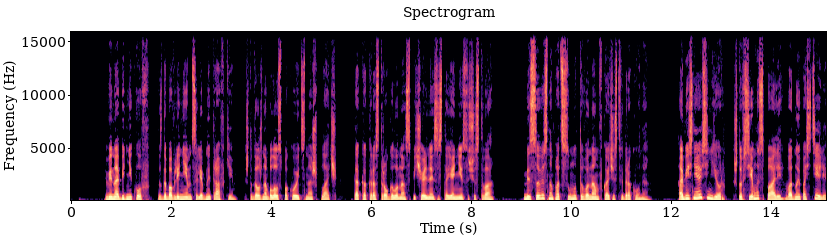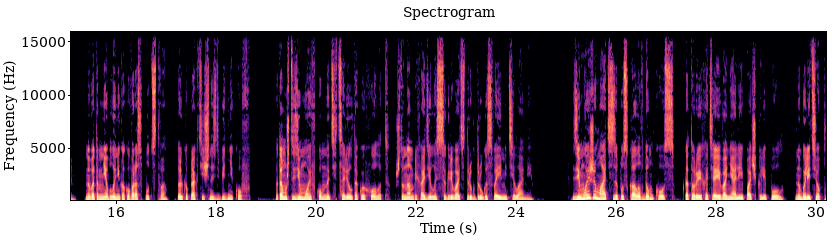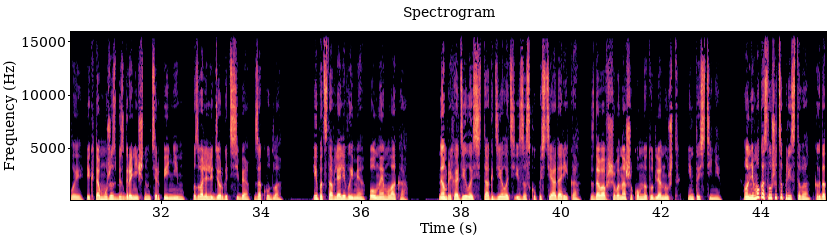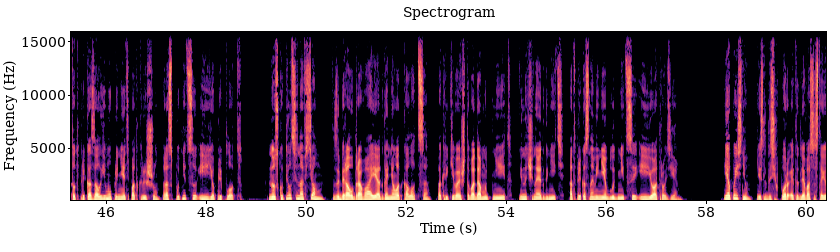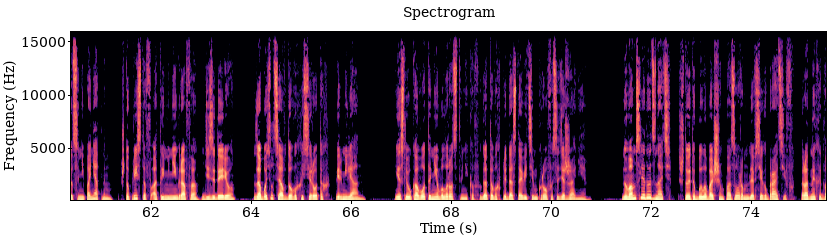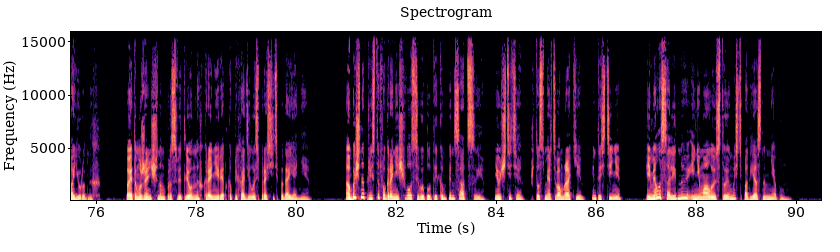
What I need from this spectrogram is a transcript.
Вина бедняков с добавлением целебной травки, что должна была успокоить наш плач, так как растрогало нас печальное состояние существа, бессовестно подсунутого нам в качестве дракона. Объясняю, сеньор, что все мы спали в одной постели, но в этом не было никакого распутства, только практичность бедняков потому что зимой в комнате царил такой холод, что нам приходилось согревать друг друга своими телами. Зимой же мать запускала в дом коз, которые хотя и воняли и пачкали пол, но были теплые и к тому же с безграничным терпением позволяли дергать себя за кудло. И подставляли в имя полное молока. Нам приходилось так делать из-за скупости Адарика, сдававшего нашу комнату для нужд интестини. Он не мог ослушаться пристава, когда тот приказал ему принять под крышу распутницу и ее приплод, но скупился на всем, забирал дрова и отгонял от колодца, покрикивая, что вода мутнеет и начинает гнить от прикосновения блудницы и ее отродья. Я поясню, если до сих пор это для вас остается непонятным, что пристав от имени графа Дезидерио заботился о вдовах и сиротах Вермиллиан, если у кого-то не было родственников, готовых предоставить им кров и содержание. Но вам следует знать, что это было большим позором для всех братьев, родных и двоюродных, поэтому женщинам просветленных крайне редко приходилось просить подаяние. Обычно пристав ограничивался выплатой компенсации. И учтите, что смерть во мраке интестине имела солидную и немалую стоимость под ясным небом.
